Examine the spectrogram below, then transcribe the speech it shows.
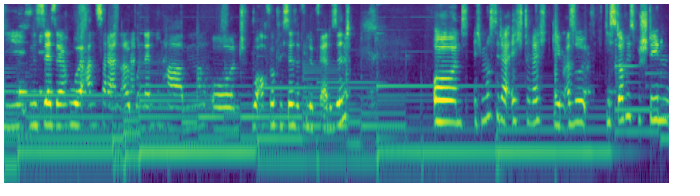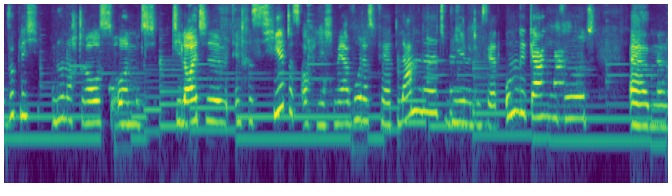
die eine sehr, sehr hohe Anzahl an Abonnenten haben und wo auch wirklich sehr, sehr viele Pferde sind. Und ich muss dir da echt recht geben. Also die Stories bestehen wirklich nur noch draus und die Leute interessiert das auch nicht mehr, wo das Pferd landet, wie mit dem Pferd umgegangen wird, ähm,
